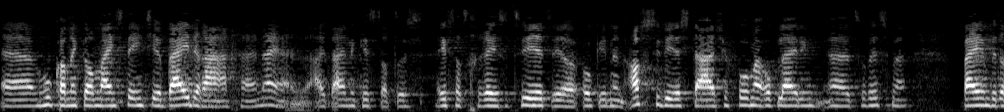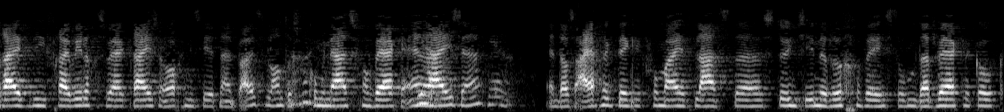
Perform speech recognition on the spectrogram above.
Uh, hoe kan ik dan mijn steentje bijdragen? Nou ja, uiteindelijk is dat dus, heeft dat geresulteerd uh, ook in een afstudeerstage voor mijn opleiding uh, toerisme. Bij een bedrijf die vrijwilligerswerk reizen organiseert naar het buitenland. Dus een combinatie van werken en Ja. reizen. Ja. En dat is eigenlijk denk ik voor mij het laatste steuntje in de rug geweest om daadwerkelijk ook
